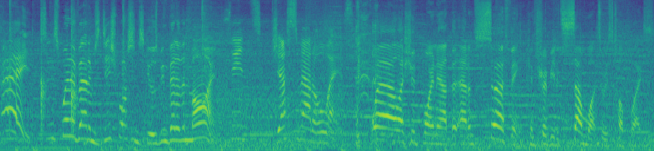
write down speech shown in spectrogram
Hey, since when have Adam's dishwashing skills been better than mine? Since just about always. Well, I should point out that Adam's surfing contributed somewhat to his top place.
